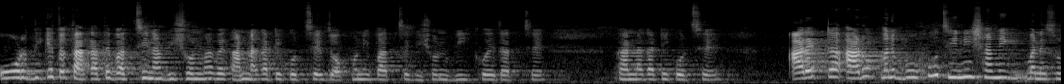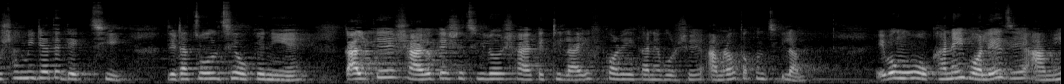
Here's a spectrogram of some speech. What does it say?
ওর দিকে তো তাকাতে পাচ্ছি না, ভীষণভাবে কান্নাকাটি করছে, যখনই পাচ্ছে ভীষণ উইক হয়ে যাচ্ছে, কান্নাকাটি করছে। আরও মানে বহু জিনিস আমি মানে সোশ্যাল মিডিয়াতে দেখছি, যেটা চলছে ওকে নিয়ে। কালকে শায়ক এসেছিল শায়ক একটি লাইভ করে এখানে বসে, আমরাও তখন ছিলাম। এবং ও ওখানেই বলে যে আমি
